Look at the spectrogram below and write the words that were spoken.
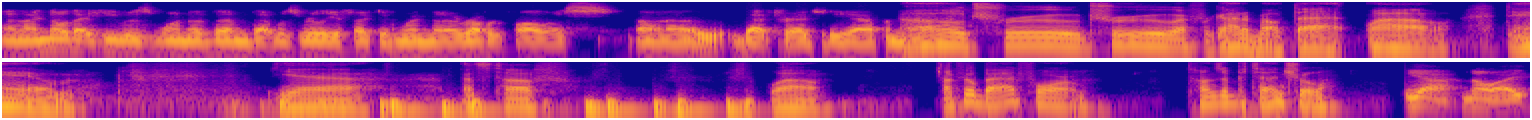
And I know that he was one of them that was really affected when uh, Robert Follis uh, that tragedy happened. Oh, true, true. I forgot about that. Wow, damn. Yeah, that's tough. Wow, I feel bad for him. Tons of potential. Yeah, no, I,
